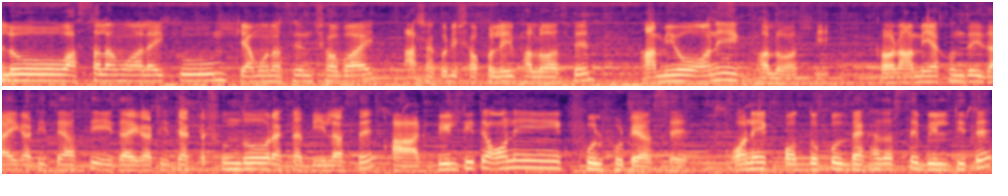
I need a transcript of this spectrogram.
হ্যালো, আসসালামু আলাইকুম। কেমন আছেন সবাই? আশা করি সকলেই ভালো আছেন। আমিও অনেক ভালো আছি। কারণ আমি এখন যে জায়গাটিতে আছি, এই জায়গাটিতে একটা সুন্দর একটা বিল আছে। আর বিলটিতে অনেক ফুল ফুটে আছে। অনেক পদ্ম ফুল দেখা যাচ্ছে বিলটিতে।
